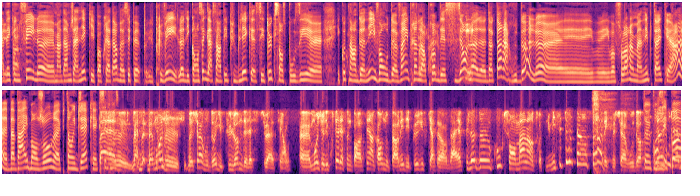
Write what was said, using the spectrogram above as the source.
avec une fille, là, euh, Madame Qui est propriétaire d'un CPA privé, là, les consignes de la santé publique, c'est eux qui sont supposés, euh, écoute, en donner, ils vont au devant, ils prennent leurs propres décisions. Là, le docteur Arruda, là, euh, il va falloir un mané peut-être que, ah, bye bye, bonjour, Python et Jack. Ben, ben, ben, moi, je, M. Arruda, il est plus l'homme de la situation. moi, je l'écoutais la semaine passée encore nous parler des purificateurs d'air. Puis là, d'un coup, ils sont mal entretenus. Mais c'est tout le temps ça avec M. Arruda. D'un coup, c'est pas...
